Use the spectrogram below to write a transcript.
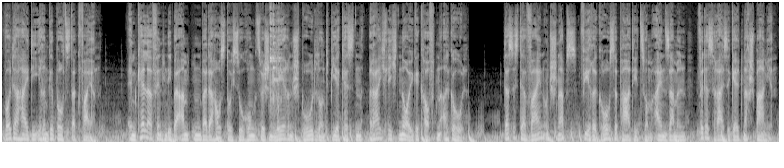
wollte Heidi ihren Geburtstag feiern. Im Keller finden die Beamten bei der Hausdurchsuchung zwischen leeren Sprudel- und Bierkästen reichlich neu gekauften Alkohol. Das ist der Wein und Schnaps für ihre große Party zum Einsammeln für das Reisegeld nach Spanien.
